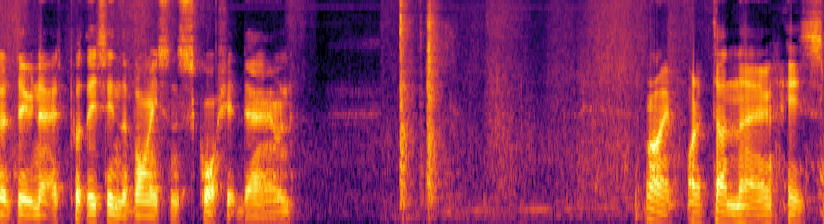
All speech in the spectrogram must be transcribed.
Going to do now is put this in the vise and squash it down. Right, what I've done now is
